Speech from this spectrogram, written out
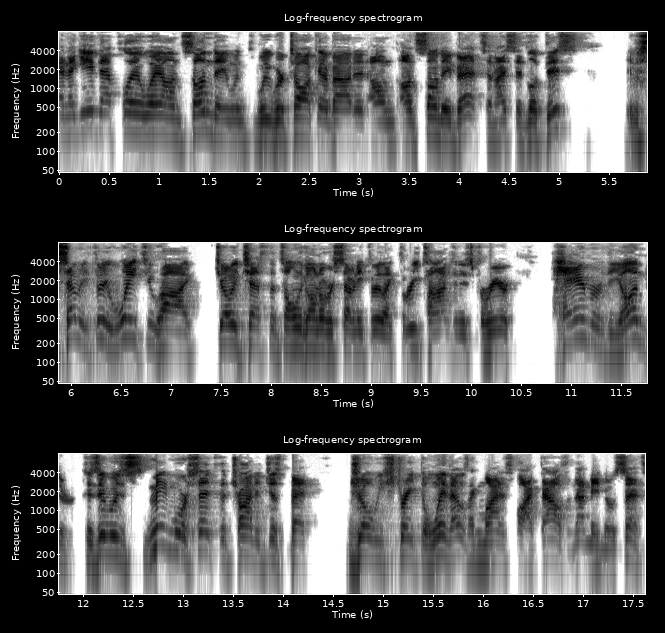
and I gave that play away on Sunday when we were talking about it on, on Sunday bets. And I said, look, this, it was 73, way too high. Joey Chestnut's only gone over 73 like three times in his career hammer the under because it was made more sense than trying to just bet Joey straight to win. That was like minus 5,000. That made no sense.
